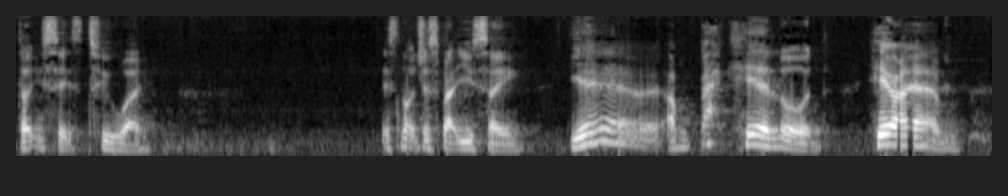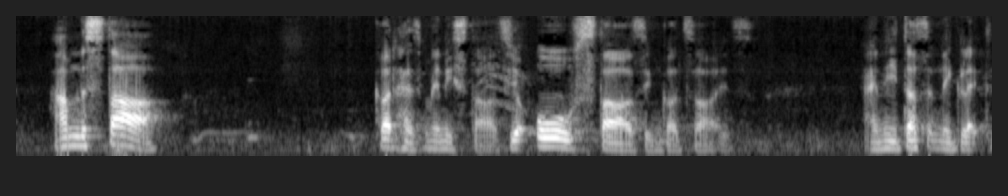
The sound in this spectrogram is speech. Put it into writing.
Don't you see it's two way? It's not just about you saying, Yeah, I'm back here, Lord. Here I am. I'm the star. God has many stars. You're all stars in God's eyes. And He doesn't neglect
